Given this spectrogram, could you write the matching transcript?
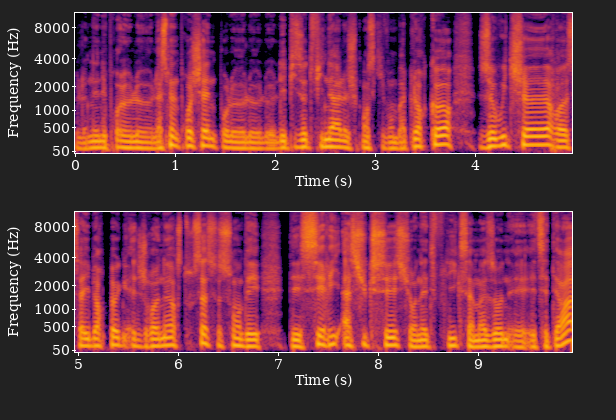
la semaine prochaine, pour l'épisode final, je pense qu'ils vont battre leur record. The Witcher, euh, Cyberpunk, Edge Runners, tout ça, ce sont des, des séries à succès sur Netflix, Amazon, etc.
